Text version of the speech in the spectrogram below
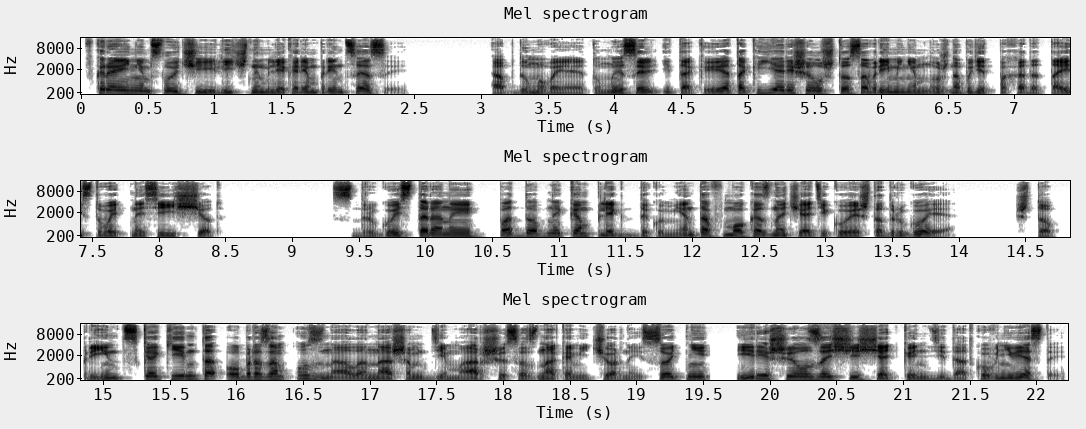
в крайнем случае личным лекарем принцессы. Обдумывая эту мысль и так и этак, я решил, что со временем нужно будет походатайствовать на сей счет. С другой стороны, подобный комплект документов мог означать и кое-что другое. Что принц каким-то образом узнал о нашем демарше со знаками черной сотни и решил защищать кандидатку в невесты.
